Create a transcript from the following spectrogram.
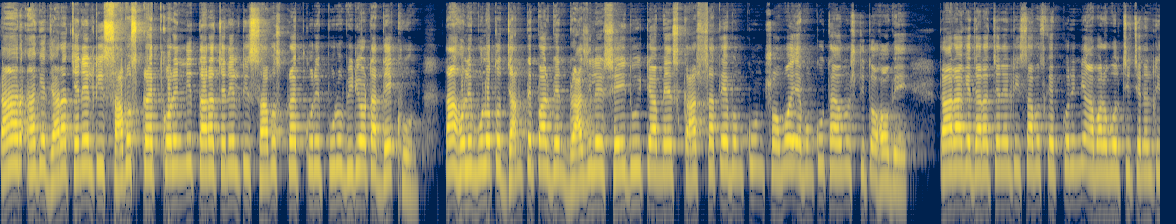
তার আগে যারা চ্যানেলটি সাবস্ক্রাইব করেননি, তারা চ্যানেলটি সাবস্ক্রাইব করে পুরো ভিডিওটা দেখুন। তাহলে মূলত জানতে পারবেন ব্রাজিলের সেই দুইটা ম্যাচ কার সাথে এবং কোন সময় এবং কোথায় অনুষ্ঠিত হবে। তার আগে যারা চ্যানেলটি সাবস্ক্রাইব করেননি, আবারও বলছি চ্যানেলটি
